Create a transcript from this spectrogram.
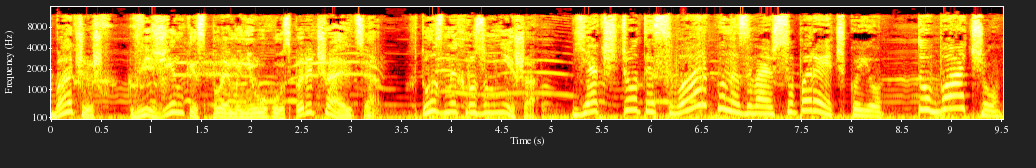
Бачиш, дві жінки з племені Угу сперечаються. Хто з них розумніша? Якщо ти сварку називаєш суперечкою, то бачу.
